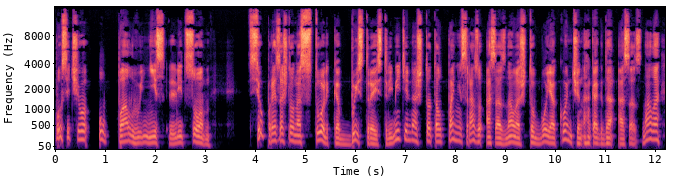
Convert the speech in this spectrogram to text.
после чего упал вниз лицом. Все произошло настолько быстро и стремительно, что толпа не сразу осознала, что бой окончен, а когда осознала –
